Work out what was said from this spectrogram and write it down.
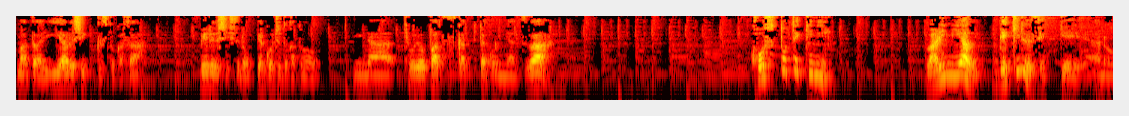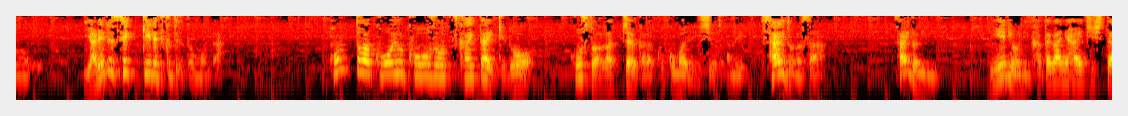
または ER6 とかさベルシス650とかとみんな共用パーツ使ってた頃のやつはコスト的に割に合うできる設計あのやれる設計で作ってたと思うんだ。本当はこういう構造を使いたいけどコスト上がっちゃうからここまでにしようとかあのサイドのさサイドに見えるように片側に配置した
